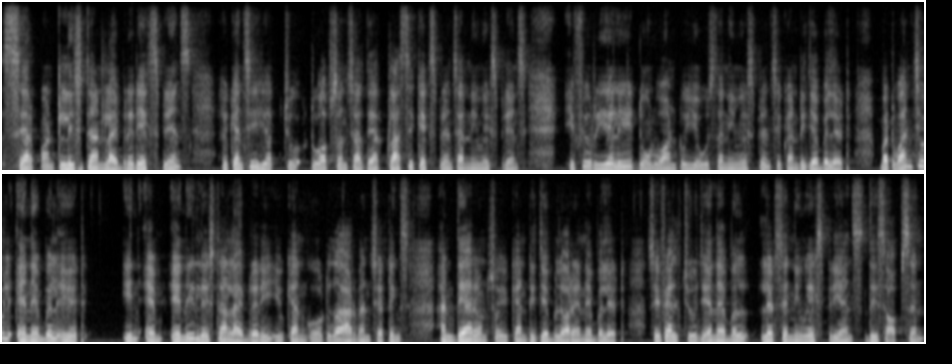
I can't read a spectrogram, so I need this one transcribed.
SharePoint list and library experience. You can see here two two options are there classic experience and new experience. If you really don't want to use the new experience you can disable it. But once you will enable it in any list and library you can go to the advanced settings and there also you can disable or enable it. So if I'll choose enable let's say new experience this option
